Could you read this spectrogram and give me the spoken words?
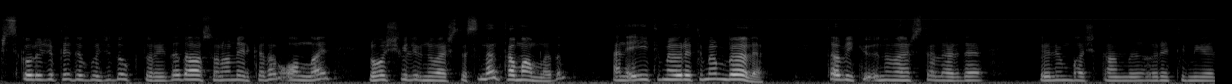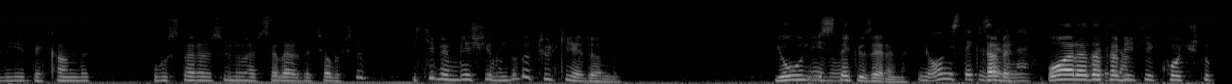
psikoloji pedagoji doktorayı da daha sonra Amerika'dan online Rocheville Üniversitesi'nden tamamladım. Yani eğitim öğretimim böyle. Tabii ki üniversitelerde bölüm başkanlığı, öğretim üyeliği, dekanlık, uluslararası üniversitelerde çalıştım. 2005 yılında da Türkiye'ye döndüm. Yoğun Hı hı. istek üzerine. Yoğun istek Tabii. üzerine. O arada Harika. tabii ki koçluk,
